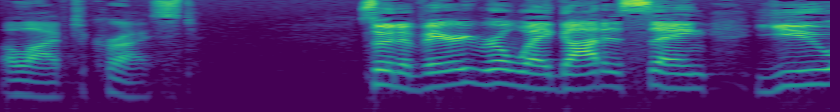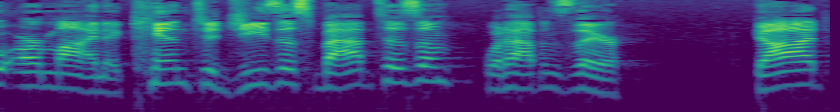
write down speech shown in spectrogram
alive to Christ. So, in a very real way, God is saying, You are mine. Akin to Jesus' baptism, what happens there? God,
